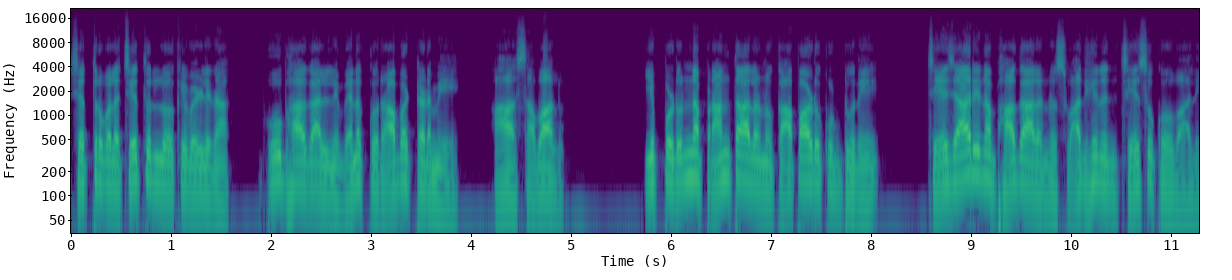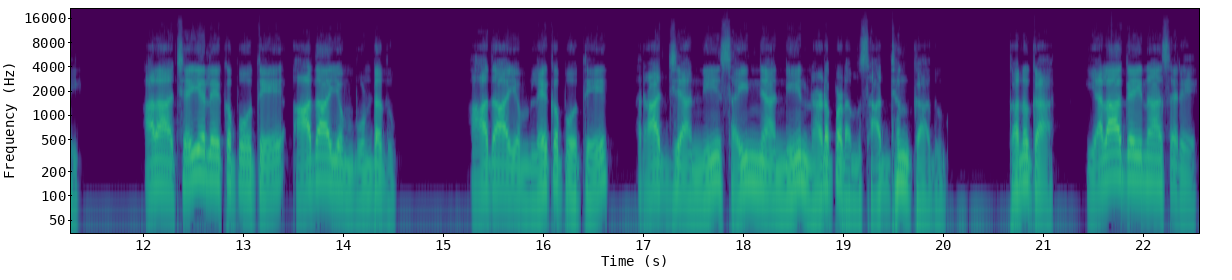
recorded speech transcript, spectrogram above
శత్రువుల చేతుల్లోకి వెళ్ళిన భూభాగాల్ని వెనక్కు రాబట్టడమే ఆ సవాలు. ఇప్పుడున్న ప్రాంతాలను కాపాడుకుంటూనే చేజారిన భాగాలను స్వాధీనం చేసుకోవాలి. అలా చేయలేకపోతే ఆదాయం ఉండదు. ఆదాయం లేకపోతే రాజ్యాన్ని సైన్యాన్ని నడపడం సాధ్యం కాదు. కనుక ఎలాగైనా సరే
